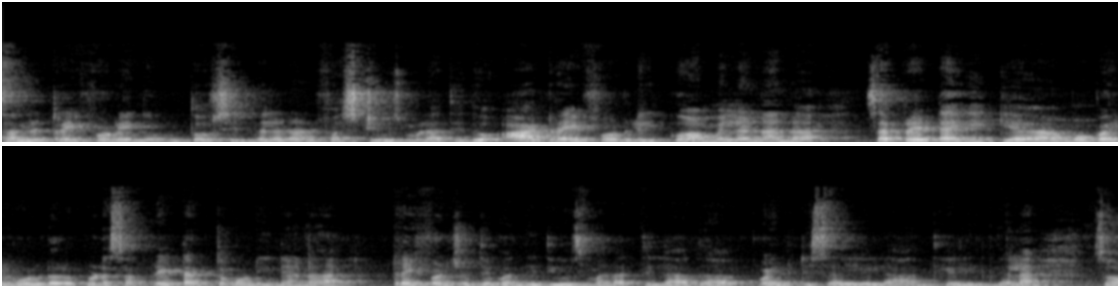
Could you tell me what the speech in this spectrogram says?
ಸಣ್ಣ ಟ್ರೈಫೋರ್ಡ್ ಏನು ನಿಮ್ಗೆ ತೋರಿಸಿದ್ನಲ್ಲ, ನಾನು ಫಸ್ಟ್ ಯೂಸ್ ಮಾಡತ್ತಿದ್ದು. ಆ ಟ್ರೈಫೋರ್ಡ್ ಲಿಂಕು, ಆಮೇಲೆ ನಾನು ಸಪ್ರೇಟಾಗಿ ಮೊಬೈಲ್ ಹೋಲ್ಡರ್ ಕೂಡ ಸಪ್ರೇಟಾಗಿ ತೊಗೊಂಡಿನಿ. ನಾನು ಟ್ರೈಫೋರ್ಡ್ ಜೊತೆ ಬಂದಿದ್ದು ಯೂಸ್ ಮಾಡತ್ತಿಲ್ಲ, ಅದು ಕ್ವಾಲಿಟಿ ಸರಿ ಇಲ್ಲ ಅಂತ ಹೇಳಿದ್ನಲ್ಲ. ಸೊ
